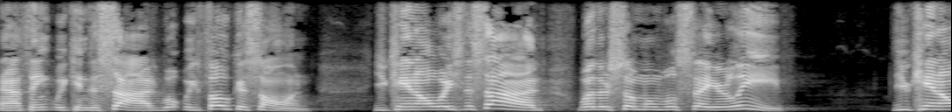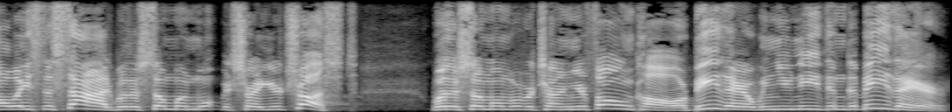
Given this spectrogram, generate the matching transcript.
And I think we can decide what we focus on. You can't always decide whether someone will stay or leave. You can't always decide whether someone won't betray your trust, whether someone will return your phone call or be there when you need them to be there.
